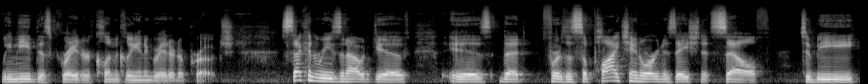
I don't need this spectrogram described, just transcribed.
we need this greater clinically integrated approach. Second reason I would give is that for the supply chain organization itself to be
